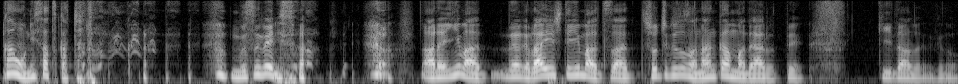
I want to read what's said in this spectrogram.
巻を2冊買っちゃった 娘にさ。あれ今なんか LINE して今さ正直不動産何巻まであるって聞いたんだけど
